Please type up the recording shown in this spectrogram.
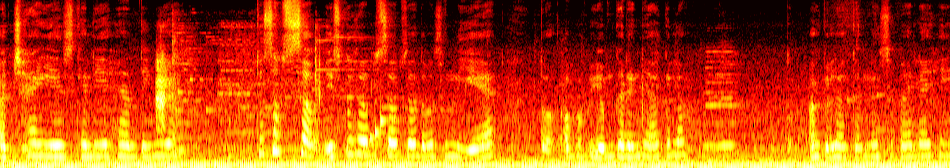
अच्छा है ये इसके लिए हेल्दी भी है। तो सब सब इसको सब सबसे ज़्यादा पसंद ये है। तो अब अभी हम करेंगे अगला। तो अगला करने से पहले ही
